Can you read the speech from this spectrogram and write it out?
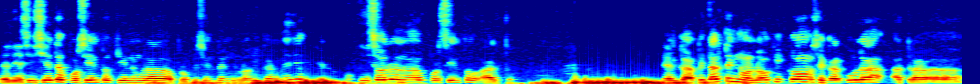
el 17% tiene un grado de apropiación tecnológica medio y solo el 9% alto. El capital tecnológico se calcula a,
